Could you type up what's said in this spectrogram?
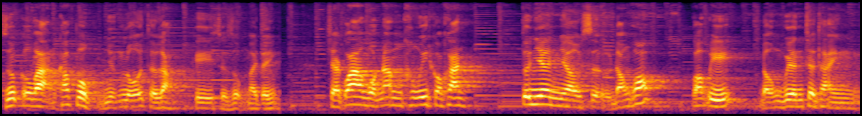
giúp các bạn khắc phục những lỗi thường gặp khi sử dụng máy tính. Trải qua một năm không ít khó khăn, tuy nhiên nhờ sự đóng góp, góp ý, động viên chân thành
